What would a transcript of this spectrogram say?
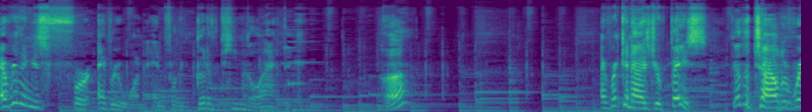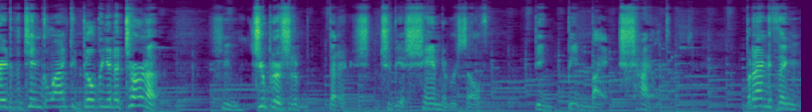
Everything is for everyone and for the good of Team Galactic. Huh? I recognize your face. You're the child who raided the Team Galactic building in Eterna. Hmm, Jupiter should have been a, should be ashamed of herself, being beaten by a child. But anything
